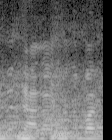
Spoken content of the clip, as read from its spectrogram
都是假的我们都帮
